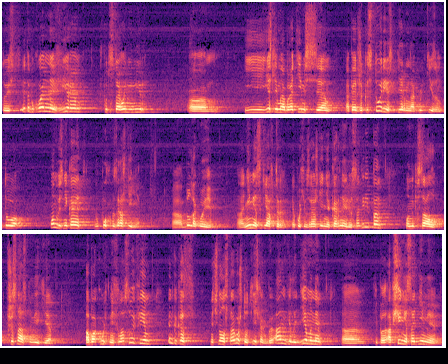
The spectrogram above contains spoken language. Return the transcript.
То есть это буквально вера в потусторонний мир. И если мы обратимся, опять же, к истории с термина оккультизм, то он возникает в эпоху Возрождения. А, был такой а, немецкий автор эпохи Возрождения Корнелиус Агриппа, он написал в XVI веке об оккультной философии. Он как раз начинал с того, что вот есть как бы ангелы, демоны, э, типа общение с одними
